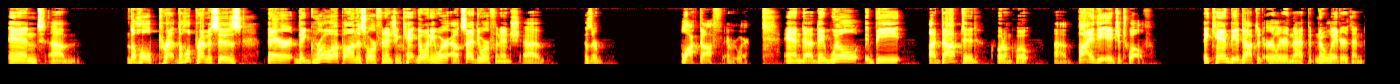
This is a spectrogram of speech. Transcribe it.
And um, the whole pre- the whole premise is they're they grow up on this orphanage and can't go anywhere outside the orphanage because they're blocked off everywhere. And uh, they will be adopted, quote unquote, uh, by the age of twelve. They can be adopted earlier than that, but no later than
